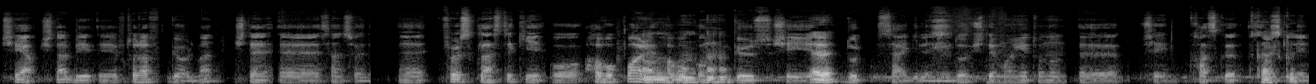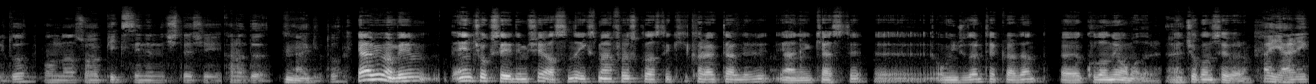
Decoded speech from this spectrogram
şey yapmışlar. Bir e, fotoğraf gördüm ben. İşte e, sen söyle. E, First Class'taki o Havok var ya Havok'un göğüs şeyi Evet. dur sergileniyordu. İşte Magneto'nun e, şey kaskı, Kaskı. sergileniyordu. Ondan sonra Pixie'nin işte şey kanadı sergileniyordu. Ya bilmiyorum benim en çok sevdiğim şey aslında X-Men First Class'taki karakterleri yani cast'i e, oyuncuları tekrardan e, kullanıyor olmaları. En çok onu seviyorum. Ha yani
